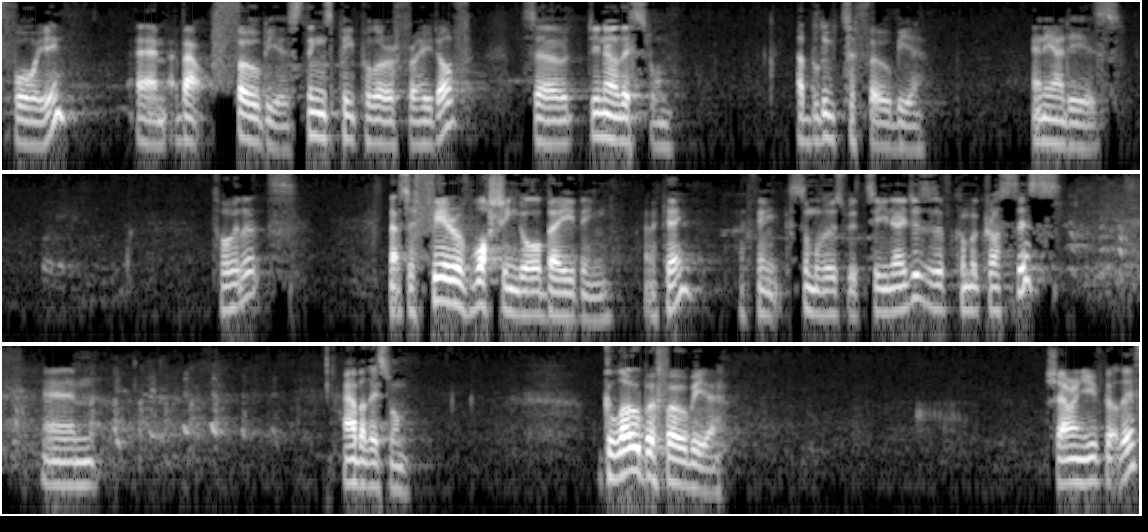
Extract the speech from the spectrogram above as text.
for you um, about phobias, things people are afraid of. So, do you know this one? Ablutophobia. Any ideas? Toilets? That's a fear of washing or bathing. Okay? I think some of us with teenagers have come across this. Um, how about this one? Globophobia. Sharon, you've got this?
